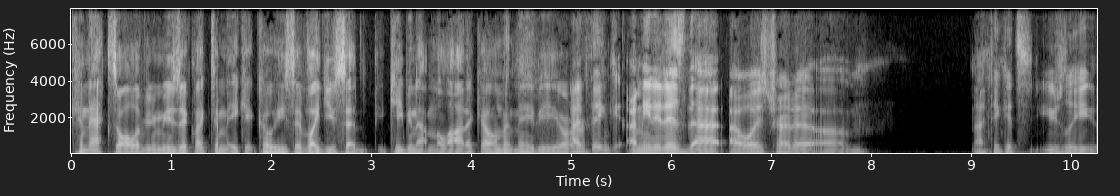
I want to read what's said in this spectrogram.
connects all of your music, like to make it cohesive? Like you said, keeping that melodic element maybe or I think I mean it is that. I always try to um I think it's usually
